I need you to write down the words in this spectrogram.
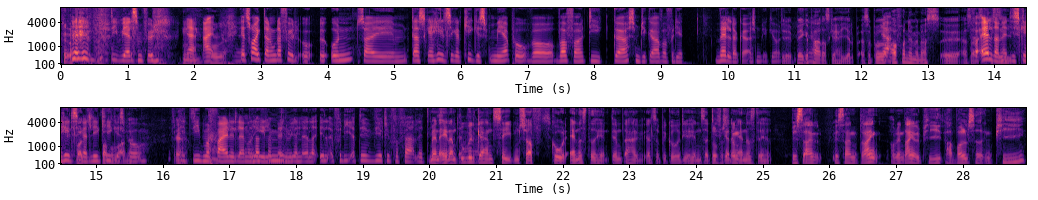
Fordi vi er alle sammen født. Ja, Mm. nej. Jeg tror ikke, der er nogen, der er født øh, onde, så øh, der skal helt sikkert kigges mere på, hvor, hvorfor de gør, som de gør, hvorfor de har valgt at gøre, som de har gjort. Det er begge Ja. parter skal have hjælp. Altså både Ja. ja. offrene, men også... Øh, altså, Forældrene, sige- de skal helt sikkert lige kigges voldsforbryderne. På. Ja. De, de må fejle et eller andet Eller helt familien, eller, eller, fordi at det er virkelig forfærdeligt. de Men Adam, den du vil gerne se dem så gå et andet sted hen. Dem, der har altså begået de her hændelser, de 100%. skal et andet sted hen. Hvis der, er en, hvis der er en dreng, om det er en dreng eller en pige, der har voldtaget en pige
